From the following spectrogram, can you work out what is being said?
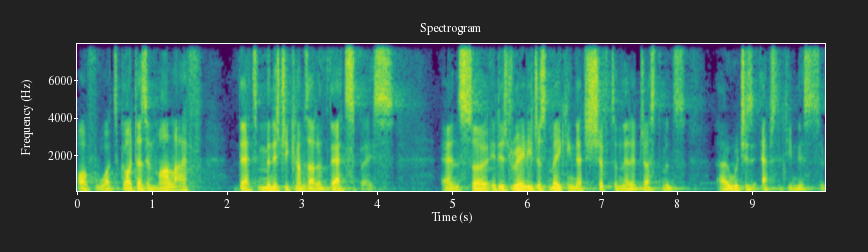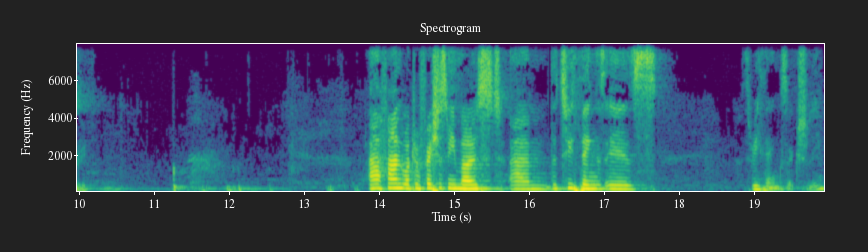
of what God does in my life that ministry comes out of that space. And so it is really just making that shift and that adjustment, uh, which is absolutely necessary. I find what refreshes me most, um, the two things is, three things actually,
